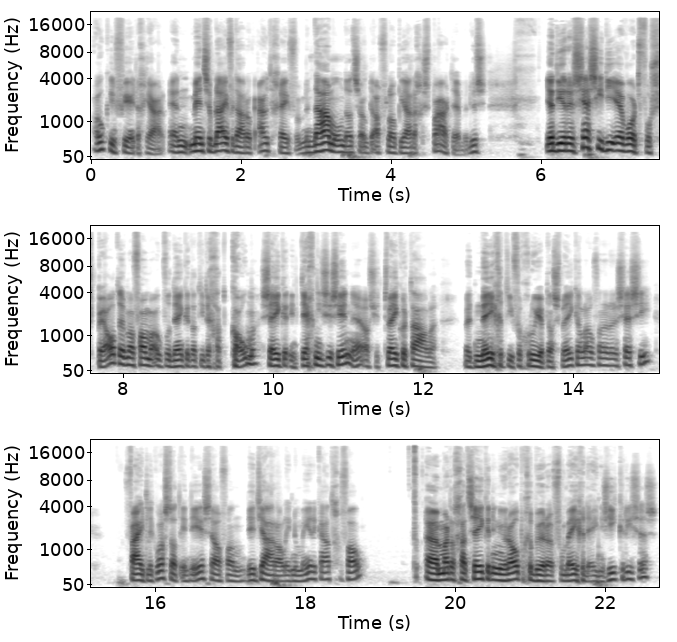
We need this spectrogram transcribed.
ook in 40 jaar. En mensen blijven daar ook uitgeven, met name omdat ze ook de afgelopen jaren gespaard hebben. Dus ja, die recessie die er wordt voorspeld en waarvan we ook wel denken dat die er gaat komen, zeker in technische zin. Hè, als je twee kwartalen met negatieve groei hebt, dan spreken we al over een recessie. Feitelijk was dat in de eerste helft van dit jaar al in Amerika het geval. Uh, maar dat gaat zeker in Europa gebeuren vanwege de energiecrisis.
